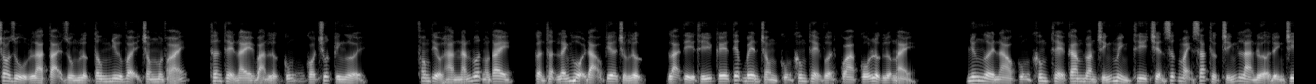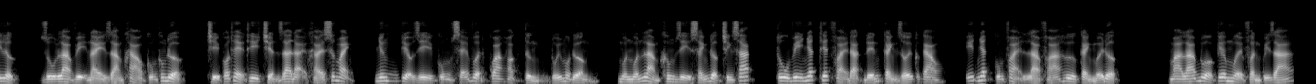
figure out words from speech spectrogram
cho dù là tại dùng lực tông như vậy trong môn phái, thân thể này bản lực cũng có chút kinh người. Phong tiểu hàn nắn nuốt ngón tay, cẩn thận lãnh hội đạo kia trường lực, lại tỉ thí kế tiếp bên trong cũng không thể vượt qua cố lực lượng này. Nhưng người nào cũng không thể cam đoan chính mình thi triển sức mạnh xác thực chính là nửa đỉnh chi lực, dù là vị này giám khảo cũng không được, chỉ có thể thi triển ra đại khái sức mạnh, nhưng tiểu gì cũng sẽ vượt qua hoặc từng túi một đường, muốn muốn làm không gì sánh được chính xác, tu vi nhất thiết phải đạt đến cảnh giới cực cao, ít nhất cũng phải là phá hư cảnh mới được. Mà lá bùa kia mười phần quý giá,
